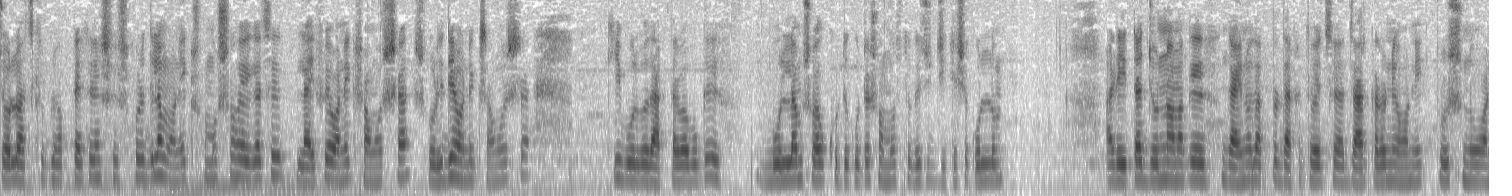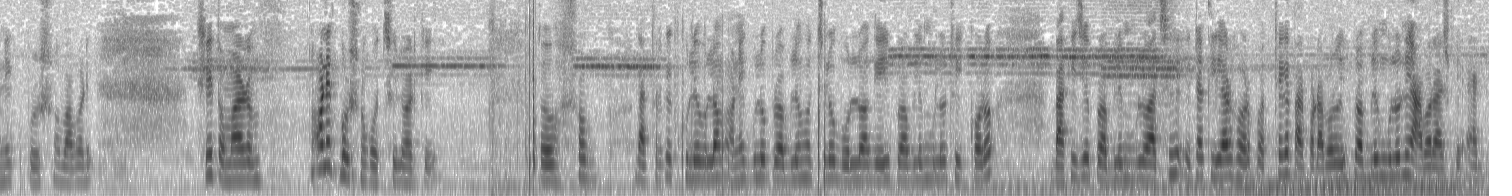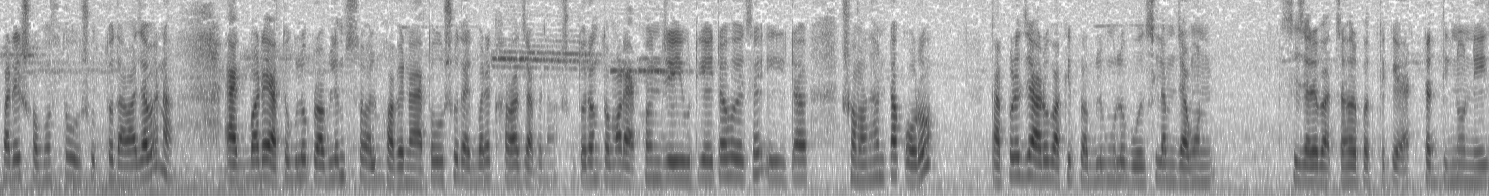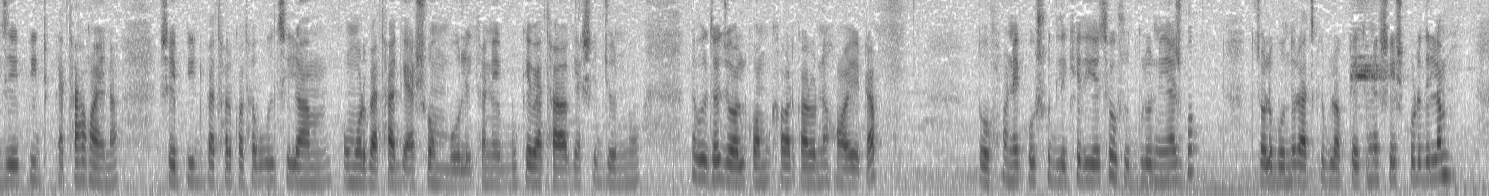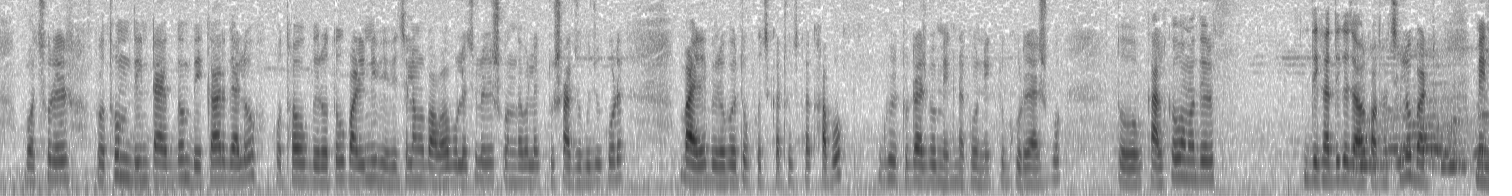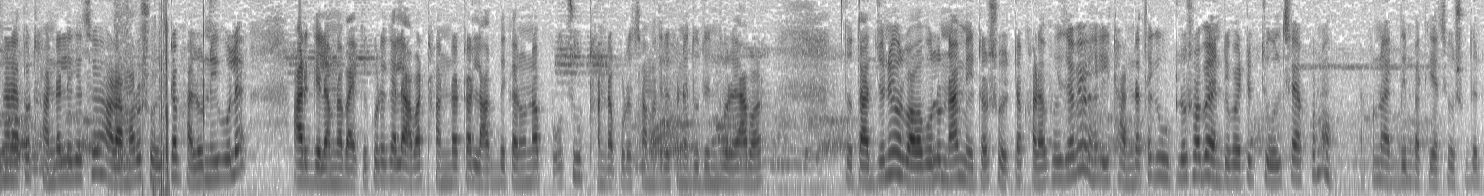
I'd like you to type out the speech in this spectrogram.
চলো, আজকে ব্লগটা এখানে শেষ করে দিলাম। অনেক সমস্যা হয়ে গেছে। লাইফে অনেক সমস্যা, শরীরে অনেক সমস্যা। কি বলব ডাক্তারবাবুকে? বললাম সব, খুঁটে খুঁটে সমস্ত কিছু জিজ্ঞাসা করলাম। আর এটার জন্য আমাকে গাইনো ডাক্তার দেখাতে হয়েছে। যার কারণে অনেক প্রশ্ন অনেক প্রশ্ন, বাবারে। সে তোমার অনেক প্রশ্ন করছিল আর কি। তো সব ডাক্তারকে খুলে বললাম, অনেকগুলো প্রবলেম হচ্ছিল। বলল, আগে এই প্রবলেমগুলো ঠিক করো। বাকি যে প্রবলেমগুলো আছে, এটা ক্লিয়ার হওয়ার পর থেকে তারপর আবার ওই প্রবলেমগুলো নিয়ে আবার আসবে। একবারে সমস্ত ওষুধ তো দেওয়া যাবে না, একবারে এতগুলো প্রবলেম সলভ হবে না, এত ওষুধ একবারে খাওয়া যাবে না। সুতরাং তোমার এখন যে ইউটিআইটা হয়েছে, এইটা সমাধানটা করো। তারপরে যে আরও বাকি প্রবলেমগুলো বলছিলাম, যেমন সিজারে বাচ্চা হওয়ার পর থেকে একটা দিনও নেই যে পিঠ ব্যথা হয় না। সেই পিঠ ব্যথার কথা বলছিলাম, কোমর ব্যথা, গ্যাস অম্বল, এখানে বুকে ব্যথা, গ্যাসের জন্য। বলছে জল কম খাওয়ার কারণে হয় এটা। তো অনেক ওষুধ লিখে দিয়েছে, ওষুধগুলো নিয়ে আসব। চলো বন্ধুরা, আজকের ব্লগটা এখানে শেষ করে দিলাম। বছরের প্রথম দিনটা একদম বেকার গেল, কোথাও বেরোতেও পারিনি। ভেবেছিলাম আমার বাবা বলেছিল যে সন্ধ্যাবেলা একটু সাজুগুজু করে বাইরে বেরোবো, একটু ফুচকা টুচকা খাব। ঘুরে টুরে আসব মেঘনাকেও নিয়ে একটু ঘুরে আসব। তো কালকেও আমাদের দীঘার দিকে যাওয়ার কথা ছিল বাট মেঘনার এত ঠান্ডা লেগেছে আর আমারও শরীরটা ভালো নেই বলে আর গেলাম না। বাইকে করে গেলে আবার ঠান্ডাটা লাগবে, কেননা প্রচুর ঠান্ডা পড়েছে আমাদের এখানে দুদিন ধরে আবার। তো তার জন্যই ওর বাবা বলল, না, মেয়েটার শরীরটা খারাপ হয়ে যাবে। এই ঠান্ডা থেকে উঠল সবে অ্যান্টিবায়োটিক চলছে এখনও এখনও একদিন বাকি আছে ওষুধের।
